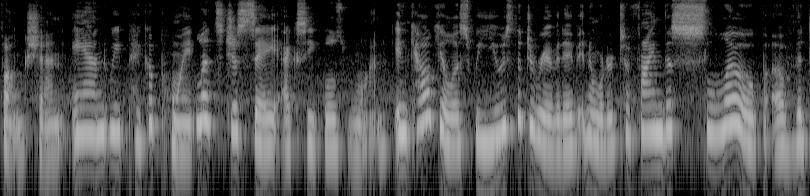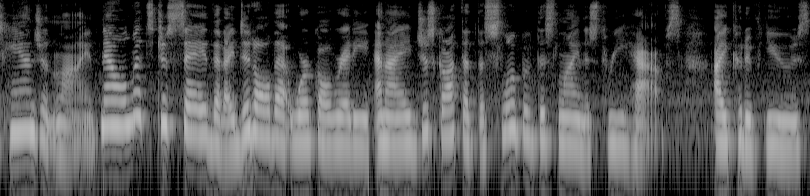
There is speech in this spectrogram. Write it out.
function and we pick a point, let's just say x equals 1. In calculus, we use the derivative in order to find the slope of the tangent line. Now, let's just say that I did all that work already and I just got that the slope of this line is 3 halves. I could have used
